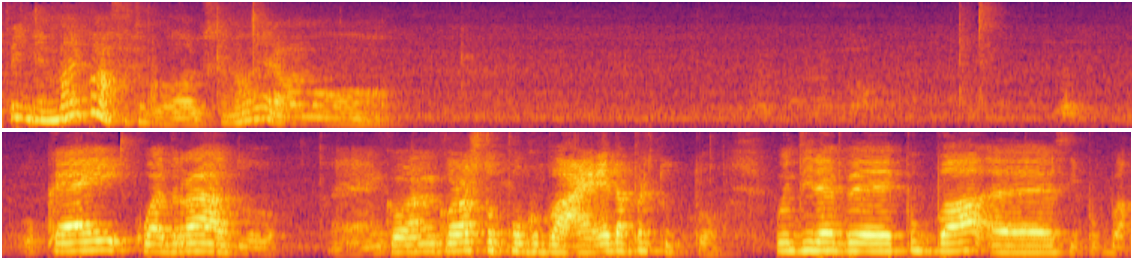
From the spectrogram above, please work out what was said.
Quindi il Maicon ha fatto gol. Se no eravamo... Ok, quadrato. Eh, ancora, ancora sto Pogba, è dappertutto. Come direbbe Pogba, eh, sì Pogba.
